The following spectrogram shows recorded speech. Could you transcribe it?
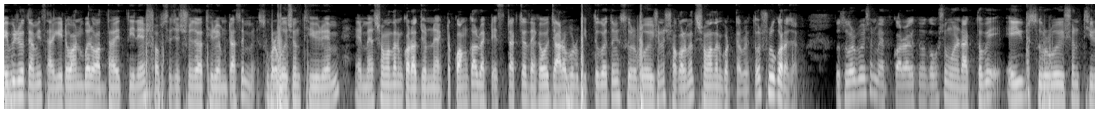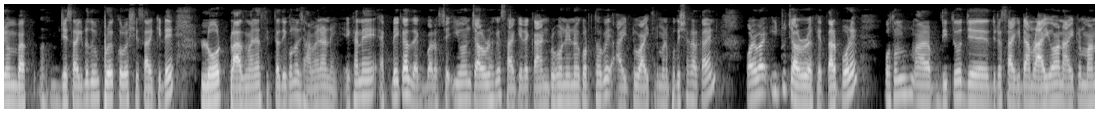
এই ভিডিওতে আমি সার্কিট ওয়ান বইয়ের অধ্যায় তিনের সবচেয়ে যে সোজা থিওরেমটা আছে সুপারপজিশন থিওরেম এর ম্যাথ সমাধান করার জন্য একটা কঙ্কাল বা একটা স্ট্রাকচার দেখাবো, যার উপর ভিত্তি করে তুমি সুপারপজিশনের সকল ম্যাথ সমাধান করতে পারবে। তো শুরু করা যাক। তো সুপারপজিশন ম্যাথ করার আগে তোমাকে অবশ্যই মনে রাখতে হবে, এই সুপারপজিশন থিওরেম বা যে সার্কিটে তুমি প্রয়োগ করবে সেই সার্কিটে লোড প্লাস মাইনাস ইত্যাদি কোনো ঝামেলা নেই। এখানে একটাই কাজ, একবার হচ্ছে ই ওয়ান চালু রেখে সার্কিটে কারেন্ট প্রভাব নির্ণয় করতে হবে আই টু আই থ্রি মানে প্রতি শাখার কারেন্ট পরের বার ই টু চালু রেখে তারপরে প্রথম আর দ্বিতীয় যে দুটো সার্কিটে আমরা আই ওয়ান আই টুর মান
